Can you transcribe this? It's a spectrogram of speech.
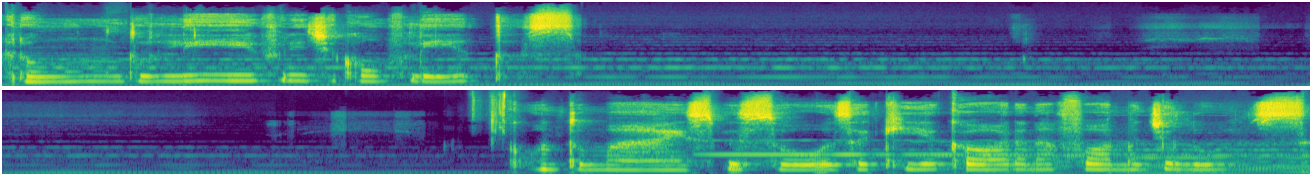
para um mundo livre de conflitos. Quanto mais pessoas aqui agora na forma de luz,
